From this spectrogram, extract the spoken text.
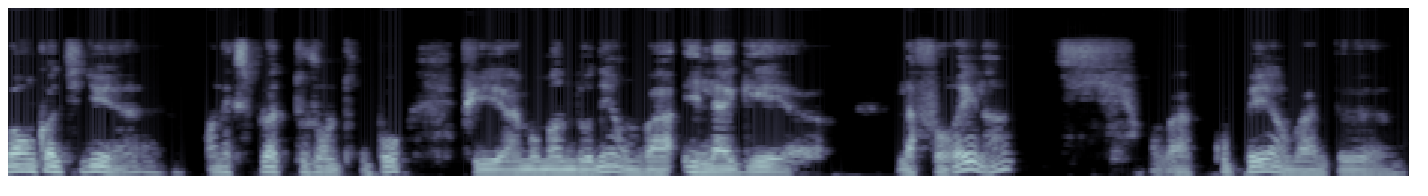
Bon on continue, hein. on exploite toujours le troupeau, puis à un moment donné on va élaguer euh, la forêt là, on va couper, on va un peu euh,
